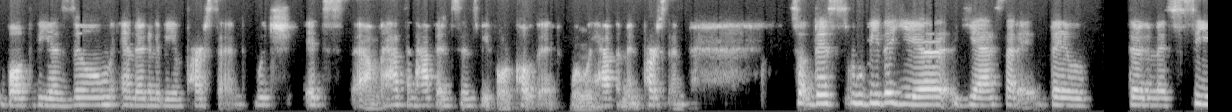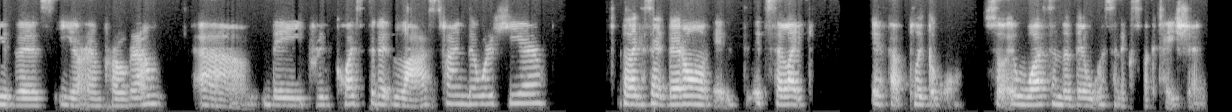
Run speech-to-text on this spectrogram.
both via Zoom and they're going to be in person, which it's um, hasn't happened since before COVID, where we have them in person. So this will be the year, yes, that it, they they're going to see this ERM program. Um, they requested it last time they were here, but like I said, they don't. It, it's like if applicable. So it wasn't that there was an expectation.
